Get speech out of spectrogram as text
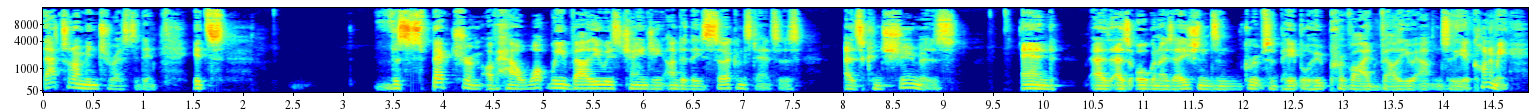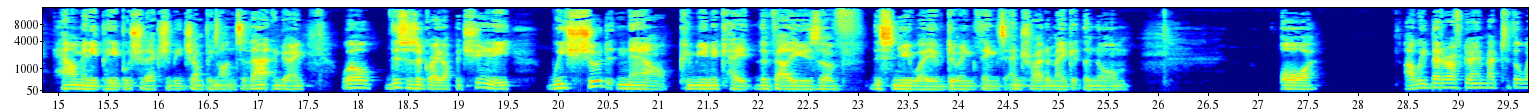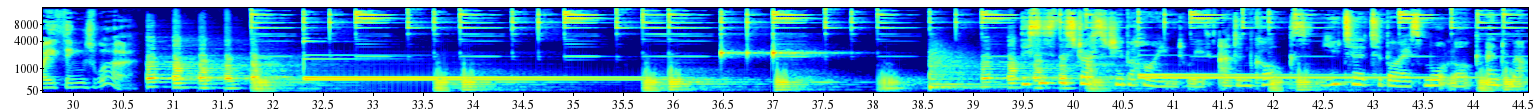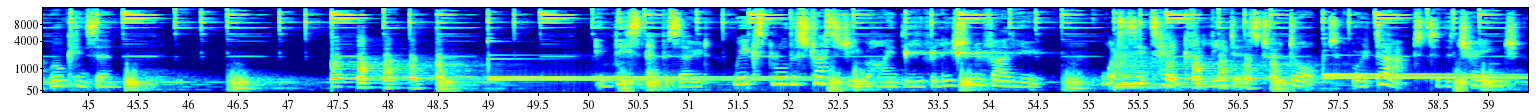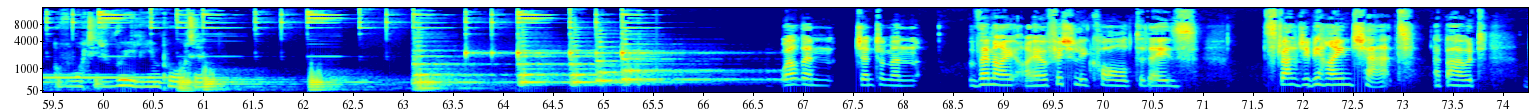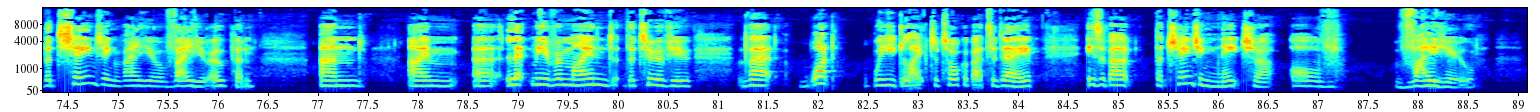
That's what I'm interested in. It's the spectrum of how what we value is changing under these circumstances as consumers and as, as organizations and groups of people who provide value out into the economy. How many people should actually be jumping onto that and going, well, this is a great opportunity. We should now communicate the values of this new way of doing things and try to make it the norm. Or are we better off going back to the way things were? This is the strategy behind with Adam Cox, Jutta Tobias Mortlock, and Matt Wilkinson. In this episode, we explore the strategy behind the evolution of value. What does it take for leaders to adopt or adapt to the change of what is really important? Well, then, gentlemen, then I, I officially call today's strategy behind chat about the changing value of value open. And I'm, uh, let me remind the two of you that what we'd like to talk about today is about the changing nature of value.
